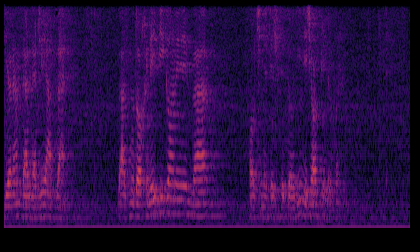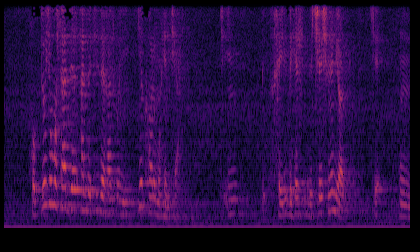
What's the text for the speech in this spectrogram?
بیارن در درجه اول. و از مداخله بیگانه و حاکمیت استبدادی نجات پیدا کنن خب دو مصدق البته دقت کنید یه کار مهم کرد که این خیلی به حس به چشم نمیاد که اون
